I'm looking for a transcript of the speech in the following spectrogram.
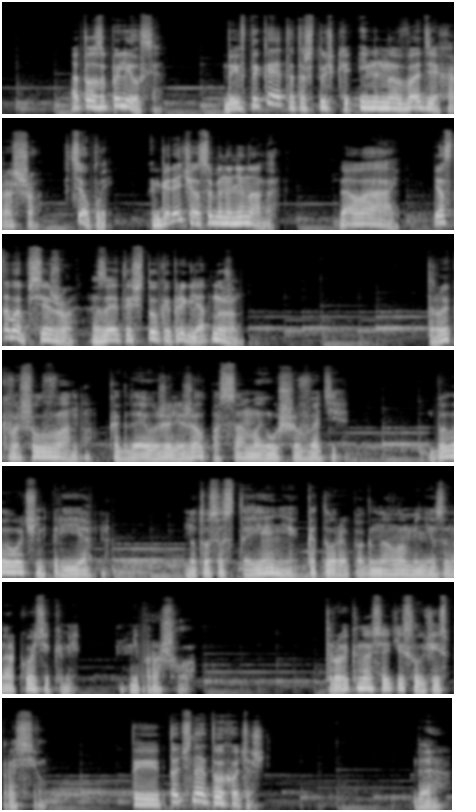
а то запылился. Да и втыкает эта штучка именно в воде хорошо, в теплый. Горячей особенно не надо. Давай, я с тобой посижу, за этой штукой пригляд нужен. Тройка вошел в ванну, когда я уже лежал по самые уши в воде. Было очень приятно. Но то состояние, которое погнало меня за наркотиками, не прошло. Тройка на всякий случай спросил. «Ты точно этого хочешь?» «Да.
